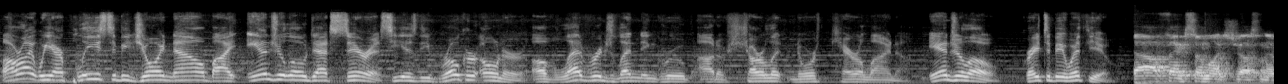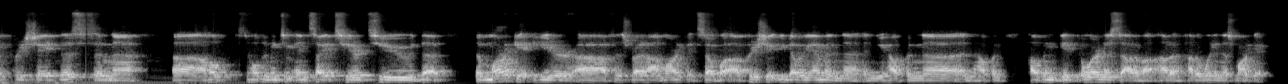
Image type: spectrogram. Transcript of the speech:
All right, we are pleased to be joined now by Angelo Datseris. He is the broker owner of Leverage Lending Group out of Charlotte, North Carolina. Angelo, great to be with you. Uh, thanks so much, Justin. I appreciate this. And uh, uh, hope to bring some insights here to the the market here uh, for this red hot market. So, but I appreciate UWM and uh, and you helping uh, and helping helping get awareness out about how to how to win in this market.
